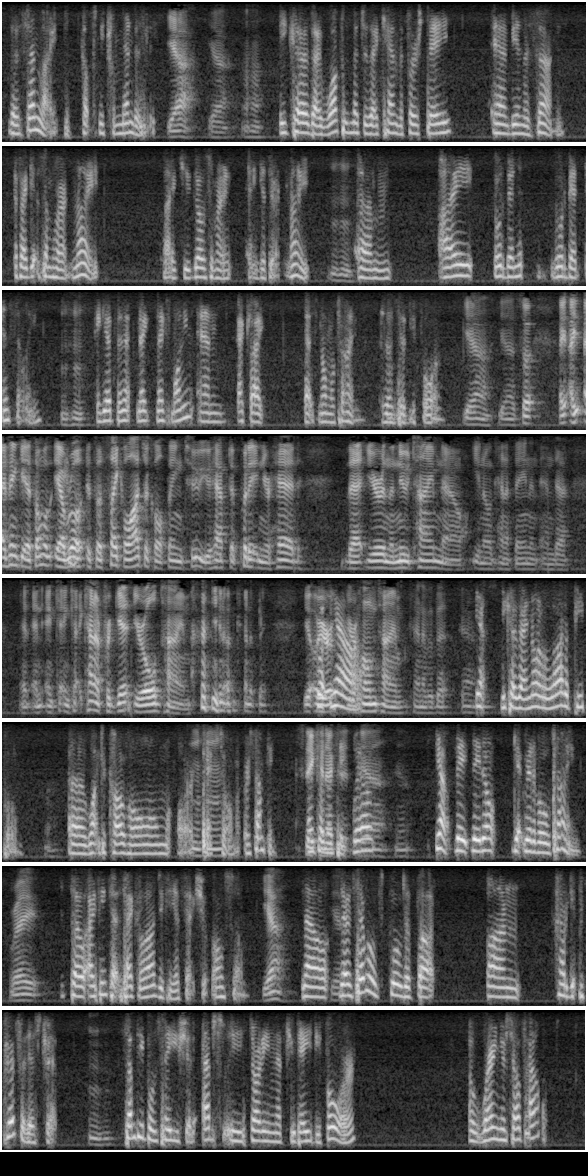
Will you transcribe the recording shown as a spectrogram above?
the sunlight helps me tremendously Yeah. Yeah. Uh huh. because I walk as much as I can the first day and be in the sun. If I get somewhere at night, like you go somewhere and get there at night, Mhm. um, I go to bed go to bed instantly Mhm. and get up the ne- next next morning and act like that's normal time, as I said before. Yeah, yeah. So I, I, I think it's almost yeah, real. It's a psychological thing too. You have to put it in your head that you're in the new time now, you know, kind of thing, and and uh, and, and and and kind of forget your old time, you know, kind of thing, yeah, or Well, your yeah. your home time, kind of a bit. Yeah. Yeah, because I know a lot of people uh, wanting to call home or Mhm. text home or something. Stay And so they say, connected. well- yeah, yeah. Yeah, they they don't get rid of old time. Right. So I think that psychologically affects you also. Yeah. Now, Yeah. there are several schools of thought on how to get prepared for this trip. Mhm. Some people say you should absolutely, starting a few days before, uh, wearing yourself out.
